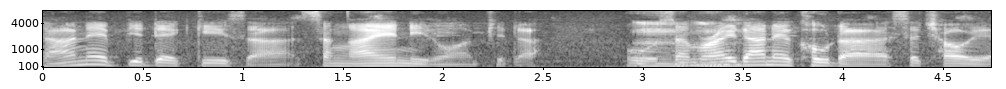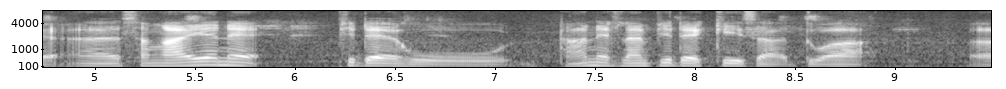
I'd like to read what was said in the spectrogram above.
ဓာတ်နဲ့ပြစ်တဲ့ case က15ရက်နေတော့ဖြစ်တာဟို samurai ဓာတ်နဲ့ခုတ်တာ16ရက်အဲ15ရက်နဲ့ဖြစ်တဲ့ဟိုဓာတ်နဲ့လှမ်းပြစ်တဲ့ case က तू ကအဲ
